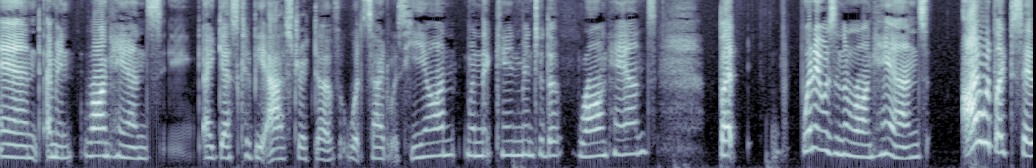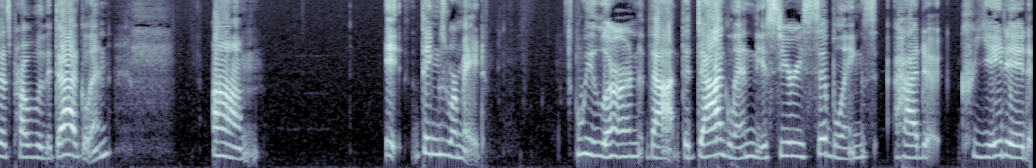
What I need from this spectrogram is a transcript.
And i mean wrong hands i guess could be asterisk of what side was he on when it came into the wrong hands. But when it was in the wrong hands I would like to say that's probably the Daglan. Um, it, things were made. We learn that the Daglan, the Asteri's siblings, had created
